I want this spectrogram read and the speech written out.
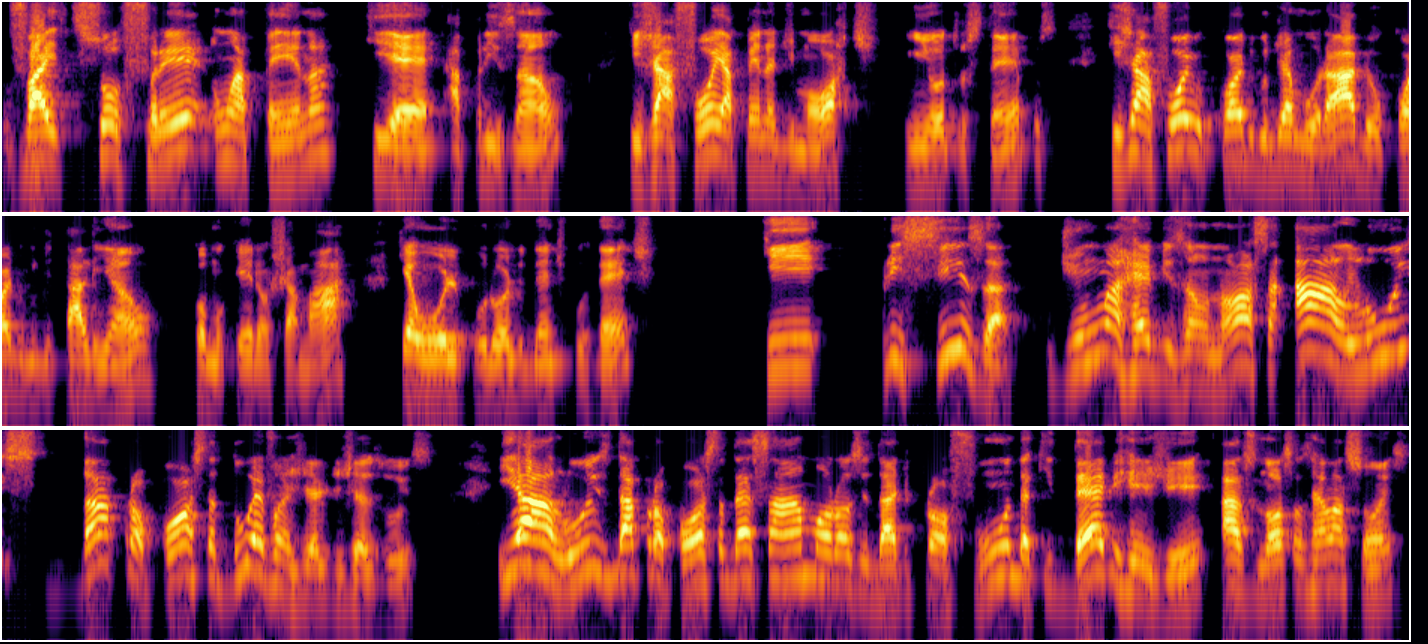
vai sofrer uma pena, que é a prisão, que já foi a pena de morte em outros tempos, que já foi o Código de Hammurabi, ou Código de Talião, como queiram chamar, que é o olho por olho, dente por dente, que precisa de uma revisão nossa à luz da proposta do Evangelho de Jesus e à luz da proposta dessa amorosidade profunda que deve reger as nossas relações.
